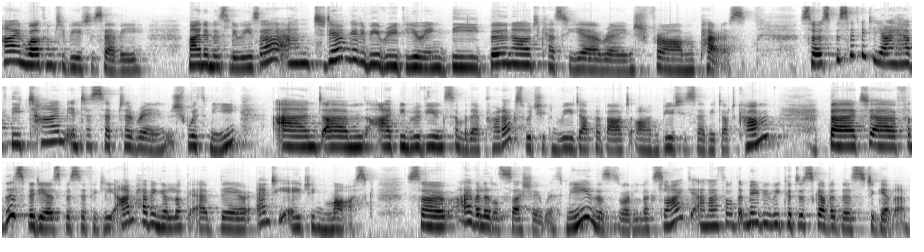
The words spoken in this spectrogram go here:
Hi and welcome to Beauty Savvy. My name is Louisa and today I'm going to be reviewing the Bernard Cassiere range from Paris. So specifically I have the Time Interceptor range with me and um, I've been reviewing some of their products which you can read up about on beautysavvy.com but uh, for this video specifically I'm having a look at their anti-aging mask so I have a little sachet with me this is what it looks like and I thought that maybe we could discover this together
